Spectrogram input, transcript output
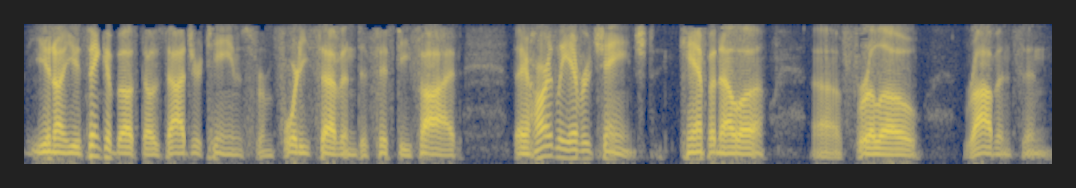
you know, you think about those Dodger teams from 47 to 55, they hardly ever changed. Campanella, uh, Furillo, Robinson,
